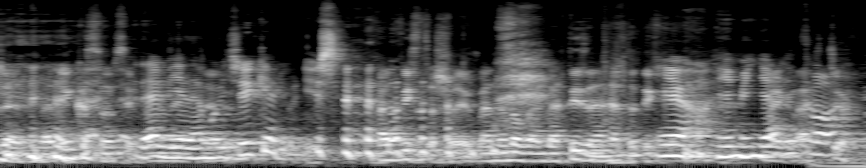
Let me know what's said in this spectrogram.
Rendben, én köszönöm szépen. Remélem, hogy sikerül is. Hát biztos vagyok benne, november 17-én. Ja, én mindjárt Meglátjuk.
